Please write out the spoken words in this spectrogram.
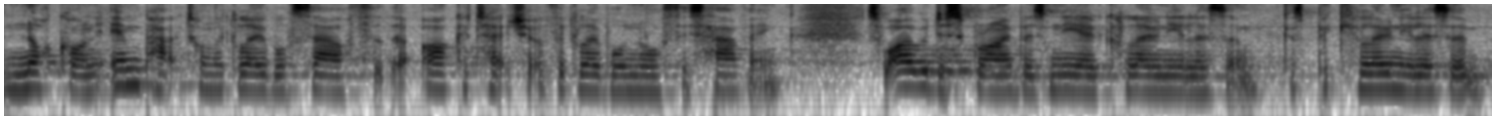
knock-on impact on the global south that the architecture of the global north is having. So what I would describe as neo-colonialism, because colonialism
